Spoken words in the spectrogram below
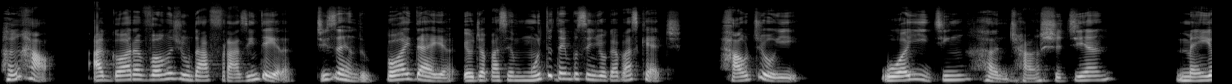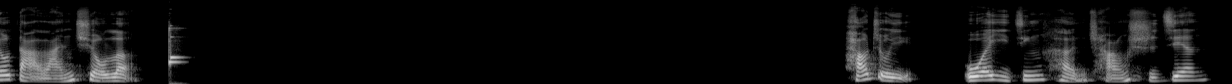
很好，agora vamos juntar a frase inteira, dizendo: Boa ideia, eu já passei muito tempo sem jogar basquete. 好主意，我已经很长时间没有打篮球了。 好主意！我已经很长时间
